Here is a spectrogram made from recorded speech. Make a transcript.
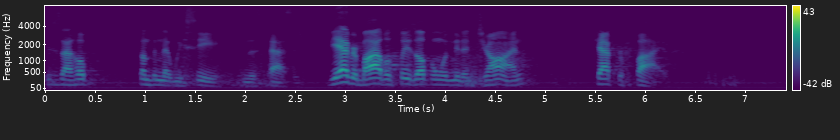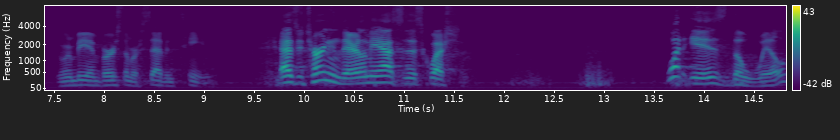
Which is, I hope, something that we see in this passage. If you have your Bibles, please open with me to John chapter 5. We're going to be in verse number 17. As you're turning there, let me ask you this question what is the will?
